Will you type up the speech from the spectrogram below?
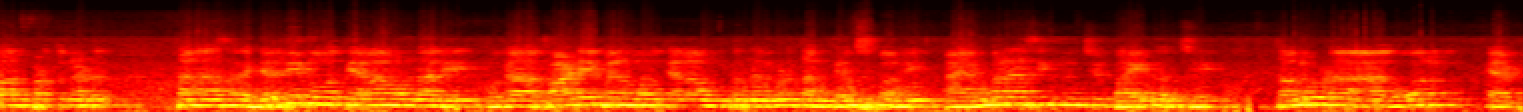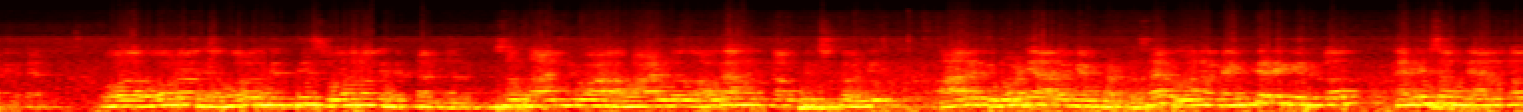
బాధపడుతున్నాడు? తన అసలు హెల్దీ మౌత్ ఎలా ఉండాలి ఒక పాడైపోయిన మౌత్ ఎలా ఉంటుందని కూడా తను తెలుసుకొని ఆ ఎంబరాసింగ్ నుంచి బయట వచ్చి తను కూడా ఆ oral overall overall health is overall health అంటారు. సో దాన్ని వాళ్ళు అవగాహన కల్పించుకొని ఆరోగ్య నోటి ఆరోగ్యం పట్ల. సార్ మన వెంకటగిరిలో కనీసం నెలలో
